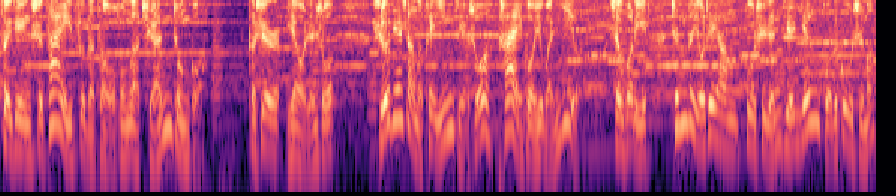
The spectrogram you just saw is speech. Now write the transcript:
最近是再一次的走红了全中国，可是也有人说，《舌尖上的配音解说》太过于文艺了。生活里真的有这样不食人间烟火的故事吗？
